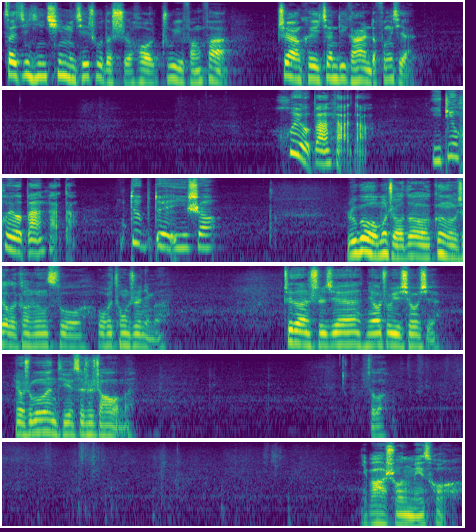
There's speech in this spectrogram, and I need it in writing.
在进行亲密接触的时候，注意防范，这样可以降低感染的风险。会有办法的，一定会有办法的，对不对，医生？如果我们找到更有效的抗生素，我会通知你们。这段时间你要注意休息，有什么问题随时找我们。走吧。你爸说的没错。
